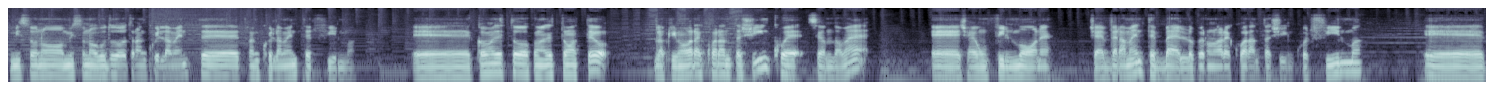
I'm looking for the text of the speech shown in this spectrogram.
mi sono, mi sono goduto tranquillamente, tranquillamente il film. E come ha detto, come ha detto Matteo, la prima ora e 45, secondo me, è cioè, un filmone. Cioè, è veramente bello per un'ora e 45 il film. E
